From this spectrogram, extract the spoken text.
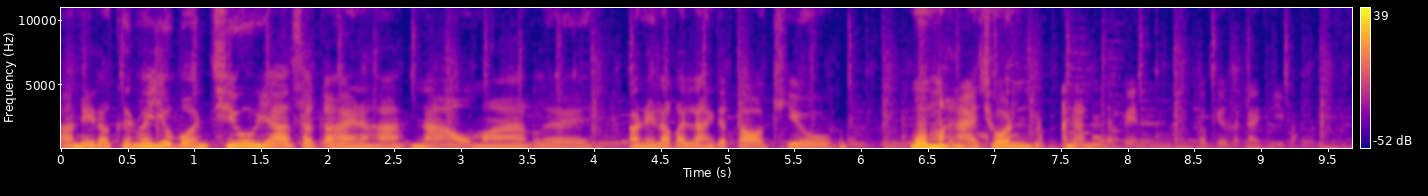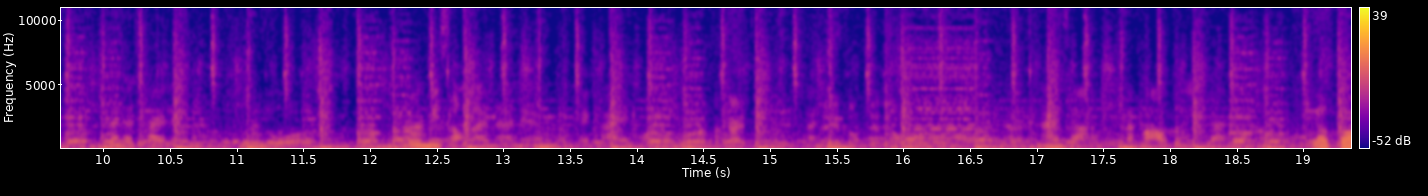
ตอนนี้เราขึ้นมาอยู่บนชิวย่าสกายนะคะ หนาวมากเลย ตอนนี้เรากำลังจะต่อคิว มุมมหาชน อันนั้นน่าจะเป็นโตเกียวสกายทีปะน่าจะใช่แหละ ไม่รู้อะ มันมีสองอันนะเนี่ยเหมือนคล้ายๆของตรงนู้นสกายทีอันนี้โตเกียวทาวเวอร์น่าจะแต่เขาเอาตรงนี้กันแล้วก็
